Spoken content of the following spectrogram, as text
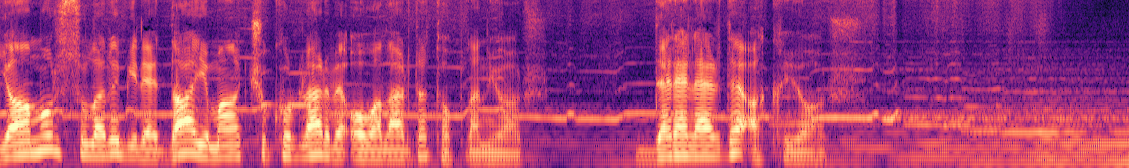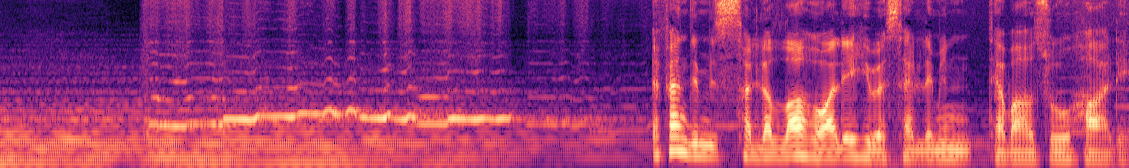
yağmur suları bile daima çukurlar ve ovalarda toplanıyor. Derelerde akıyor.'' Efendimiz sallallahu aleyhi ve sellemin tevazu hali.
